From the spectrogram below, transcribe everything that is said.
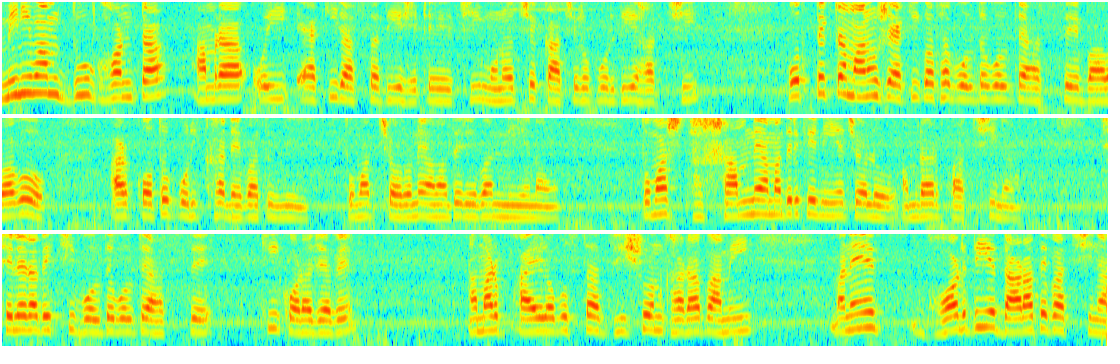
মিনিমাম দু ঘণ্টা আমরা ওই একই রাস্তা দিয়ে হেঁটে গেছি। মনে হচ্ছে কাচের ওপর দিয়ে হাঁটছি। প্রত্যেকটা মানুষ একই কথা বলতে বলতে আসছে, বাবা গো, আর কত পরীক্ষা নেবা তুমি? তোমার চরণে আমাদের এবার নিয়ে নাও। তোমার সামনে আমাদেরকে নিয়ে চলো, আমরা আর পাচ্ছি না। ছেলেরা দেখছি বলতে বলতে আসছে, কি করা যাবে? আমার পায়ের অবস্থা ভীষণ খারাপ, আমি মানে ভর দিয়ে দাঁড়াতে পারছি না।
